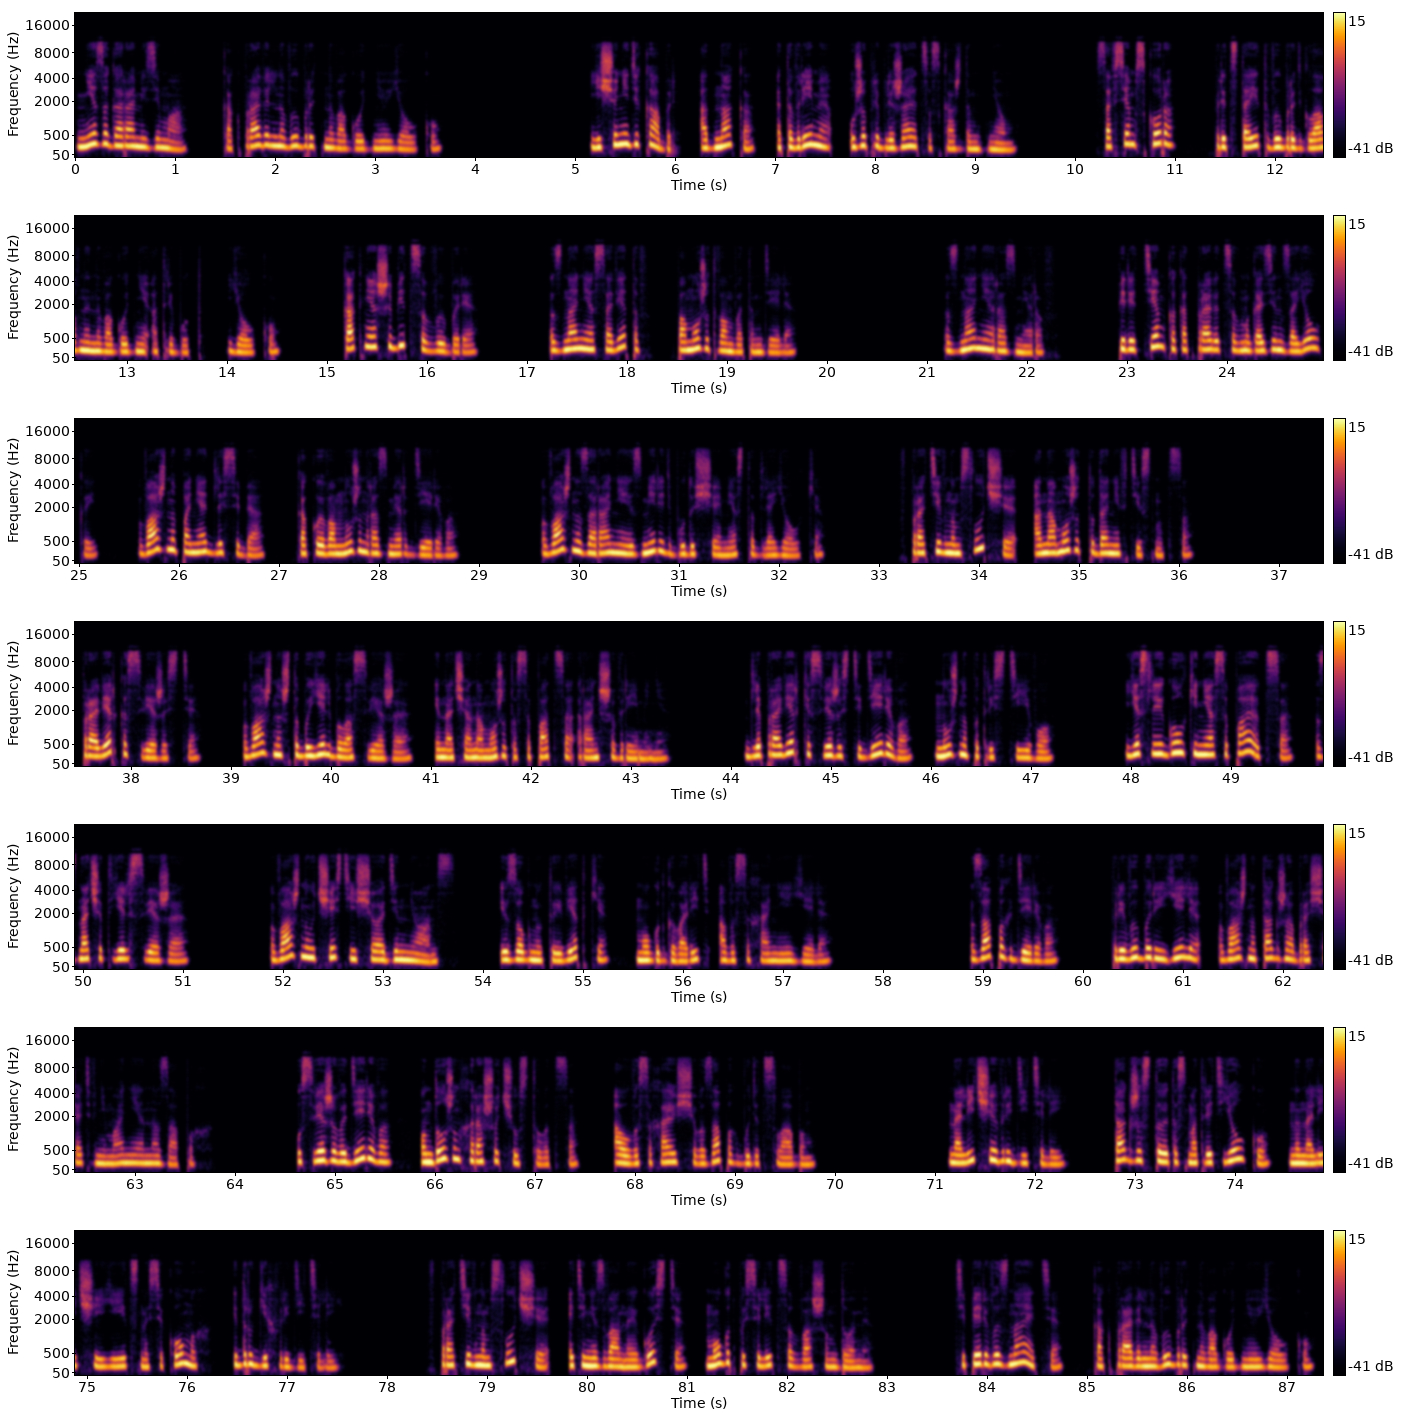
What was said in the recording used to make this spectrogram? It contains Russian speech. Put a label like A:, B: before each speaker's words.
A: Не за горами зима. Как правильно выбрать новогоднюю елку? Еще не декабрь, однако это время уже приближается с каждым днем. Совсем скоро предстоит выбрать главный новогодний атрибут – елку. Как не ошибиться в выборе? Знание советов поможет вам в этом деле. Знание размеров. Перед тем, как отправиться в магазин за елкой, важно понять для себя, какой вам нужен размер дерева. Важно заранее измерить будущее место для елки. В противном случае она может туда не втиснуться. Проверка свежести. Важно, чтобы ель была свежая, иначе она может осыпаться раньше времени. Для проверки свежести дерева нужно потрясти его. Если иголки не осыпаются, значит ель свежая. Важно учесть еще один нюанс. Изогнутые ветки могут говорить о высыхании ели. Запах дерева. При выборе ели важно также обращать внимание на запах. У свежего дерева он должен хорошо чувствоваться, а у высыхающего запах будет слабым. Наличие вредителей. Также стоит осмотреть елку на наличие яиц насекомых и других вредителей. В противном случае эти незваные гости могут поселиться в вашем доме. Теперь вы знаете, как правильно выбрать новогоднюю елку.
